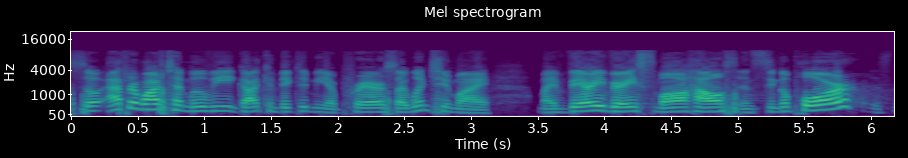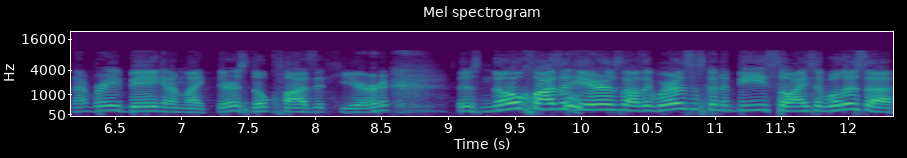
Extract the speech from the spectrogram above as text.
So after I watched that movie, God convicted me of prayer. So I went to my my very, very small house in Singapore. It's not very big. And I'm like, there's no closet here. there's no closet here. So I was like, where is this going to be? So I said, well, there's a,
